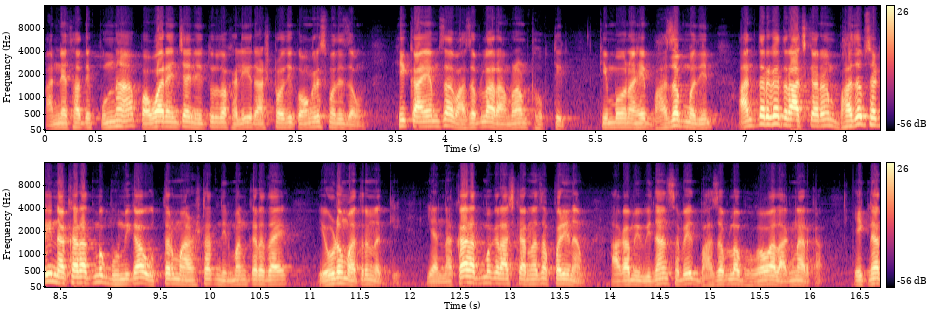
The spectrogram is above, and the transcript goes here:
अन्यथा ते पुन्हा पवार यांच्या नेतृत्वाखाली राष्ट्रवादी काँग्रेसमध्ये जाऊन ही कायमचा भाजपला रामराम ठोकतील. किंबहुना हे भाजपमधील अंतर्गत राजकारण भाजपसाठी नकारात्मक भूमिका उत्तर महाराष्ट्रात निर्माण करत आहे. एवढं मात्र नक्की. या नकारात्मक राजकारणाचा परिणाम आगामी विधानसभेत भाजपला भोगावा लागणार का? एकनाथ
